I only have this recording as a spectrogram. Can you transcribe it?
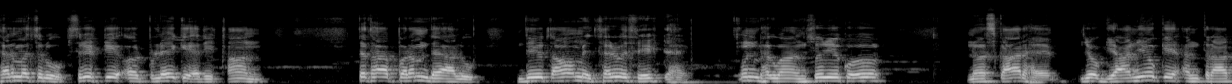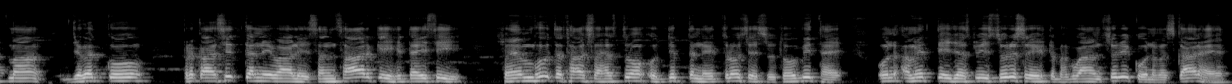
धर्मस्वरूप, सृष्टि और प्रलय के अधिष्ठान तथा परम दयालु देवताओं में सर्वश्रेष्ठ है। उन भगवान सूर्य को नमस्कार है, जो ज्ञानियों के अंतरात्मा जगत को प्रकाशित करने वाले संसार के हितैषी स्वयंभू तथा सहस्त्रों उद्दीप्त नेत्रों से सुशोभित है। उन अमित तेजस्वी सूर्य श्रेष्ठ भगवान सूर्य को नमस्कार है,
